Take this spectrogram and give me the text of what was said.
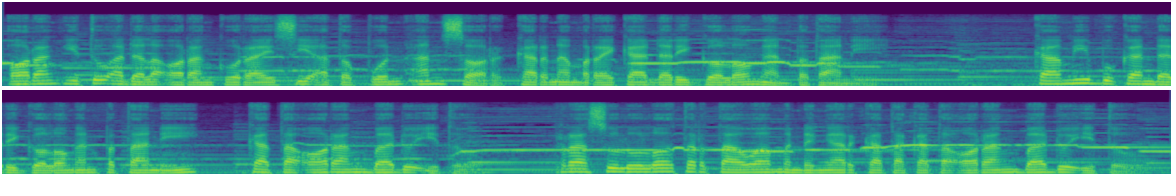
Orang itu adalah orang Quraisy ataupun Ansor karena mereka dari golongan petani. Kami bukan dari golongan petani, kata orang Badu itu. Rasulullah tertawa mendengar kata-kata orang Badu itu.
